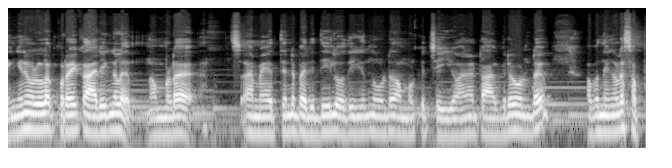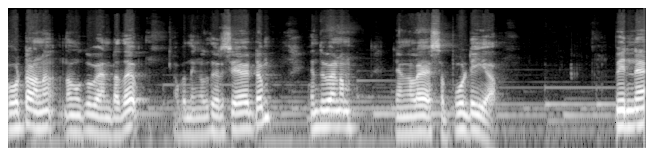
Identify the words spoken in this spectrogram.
ഇങ്ങനെയുള്ള കുറേ കാര്യങ്ങൾ നമ്മുടെ സമയത്തിന്റെ പരിധിയിൽ ഒതുങ്ങുന്നതുകൊണ്ട് നമുക്ക് ചെയ്യുവാനായിട്ട് ആഗ്രഹമുണ്ട്. അപ്പോൾ നിങ്ങളുടെ സപ്പോർട്ടാണ് നമുക്ക് വേണ്ടത്. അപ്പോൾ നിങ്ങൾ തീർച്ചയായിട്ടും എന്ത് വേണം? ഞങ്ങളെ സപ്പോർട്ട് ചെയ്യുക. പിന്നെ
